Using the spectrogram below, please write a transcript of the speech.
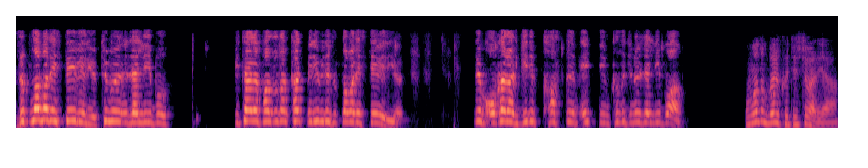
Zıplama desteği veriyor. Tüm özelliği bu. Bir tane fazladan kalp veriyor bir de zıplama desteği veriyor. Dedim o kadar girip kastığım ettiğim kılıcın özelliği bu abi. Bu modun böyle kötüsü var ya.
